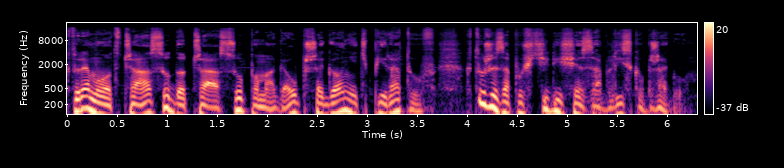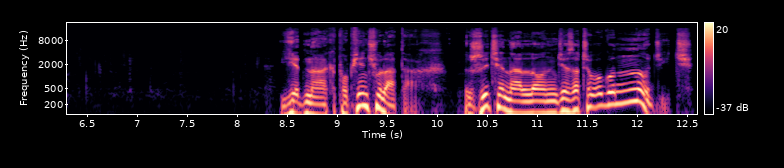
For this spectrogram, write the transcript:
któremu od czasu do czasu pomagał przegonić piratów, którzy zapuścili się za blisko brzegu. Jednak po pięciu latach życie na lądzie zaczęło go nudzić,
